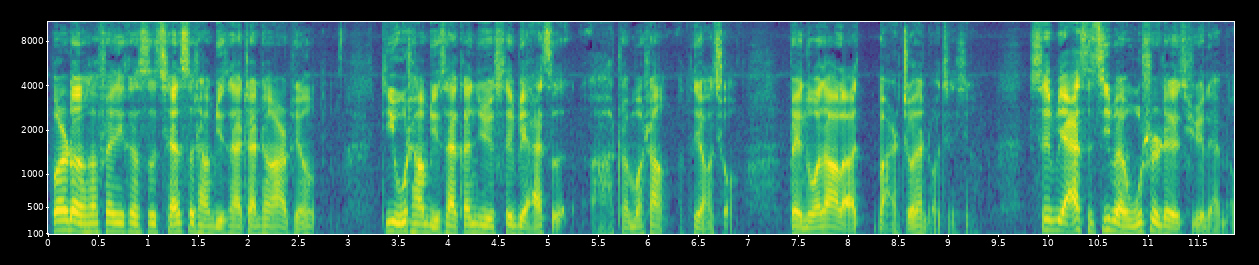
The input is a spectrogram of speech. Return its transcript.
波尔顿和菲尼克斯前四场比赛战成二平。第五场比赛根据 CBS 啊转播商的要求，被挪到了晚上九点钟进行。CBS 基本无视这个体育联盟，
